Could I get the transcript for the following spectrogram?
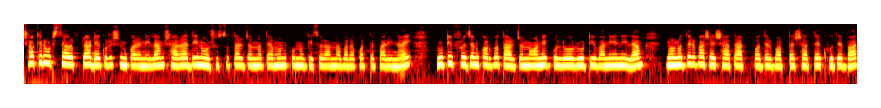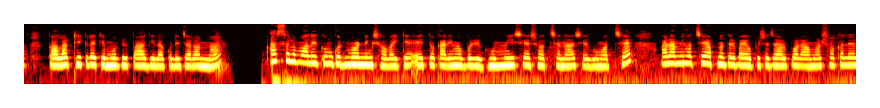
শখের উঠ সেলফটা ডেকোরেশন করে নিলাম। সারাদিন অসুস্থতার জন্য তেমন কোনো কিছু রান্না বাড়া করতে পারি নাই। রুটি ফ্রোজেন করব, তার জন্য অনেকগুলো রুটি বানিয়ে নিলাম। ননদের বাসায় সাত, আট পদের ভর্তার সাথে খুদে ভাত, কালার ঠিক রেখে মুরগির পা গিলা কলিজা রান্না। আসসালামু আলাইকুম, গুড মর্নিং সবাইকে। এই তো কারিমা বুড়ির ঘুমই শেষ হচ্ছে না, সে ঘুমাচ্ছে। আর আমি হচ্ছে আপনাদের বাই অফিসে যাওয়ার পর আমার সকালের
